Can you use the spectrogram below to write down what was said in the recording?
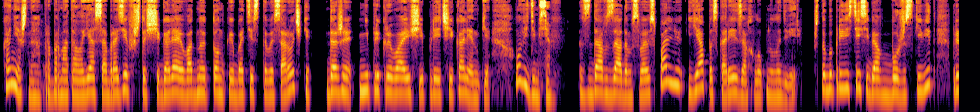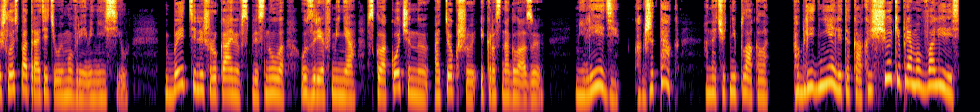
«Конечно», — пробормотала я, сообразив, что щеголяю в одной тонкой батистовой сорочке, даже не прикрывающей плечи и коленки. «Увидимся». Сдав задом свою спальню, я поскорее захлопнула дверь. Чтобы привести себя в божеский вид, пришлось потратить уйму времени и сил. Бетти лишь руками всплеснула, узрев меня, всклокоченную, отекшую и красноглазую. «Миледи, как же так?» Она чуть не плакала. «Побледнели-то как, и щеки прямо ввалились.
